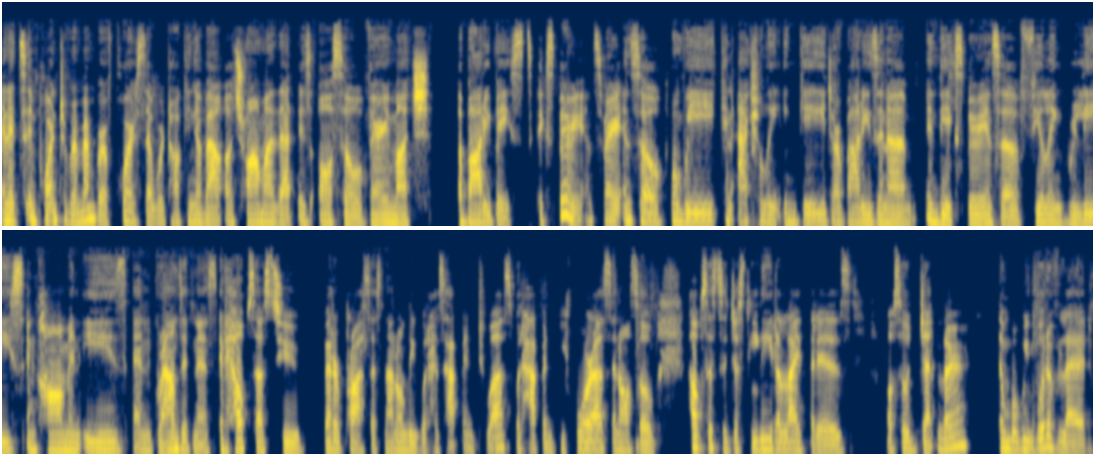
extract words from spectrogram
And it's important to remember of course that we're talking about a trauma that is also very much a body based experience, right? And so when we can actually engage our bodies in a, in the experience of feeling release and calm and ease and groundedness, it helps us to better process not only what has happened to us, what happened before us, and also helps us to just lead a life that is also gentler than what we would have led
